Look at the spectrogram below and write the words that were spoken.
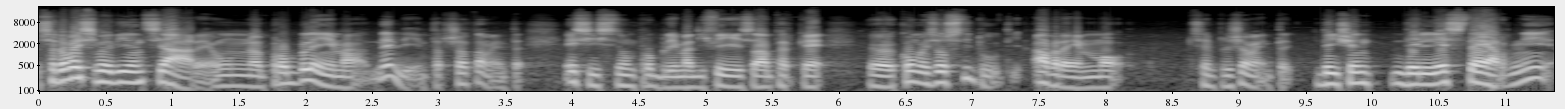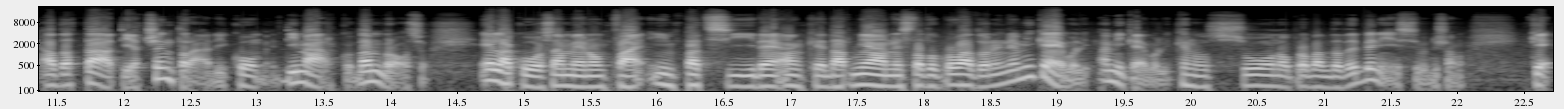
se, dovessimo evidenziare un problema nell'Inter, certamente esiste un problema difesa perché eh, come sostituti avremmo semplicemente cent- degli esterni adattati a centrali come Di Marco, D'Ambrosio e la cosa a me non fa impazzire, anche Darmian è stato provato negli amichevoli, amichevoli che non sono proprio andate benissimo, diciamo che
